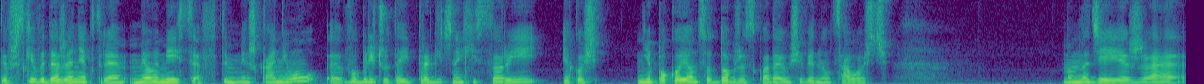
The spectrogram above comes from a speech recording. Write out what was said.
te wszystkie wydarzenia, które miały miejsce w tym mieszkaniu, e, w obliczu tej tragicznej historii, jakoś niepokojąco dobrze składają się w jedną całość. Mam nadzieję, że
